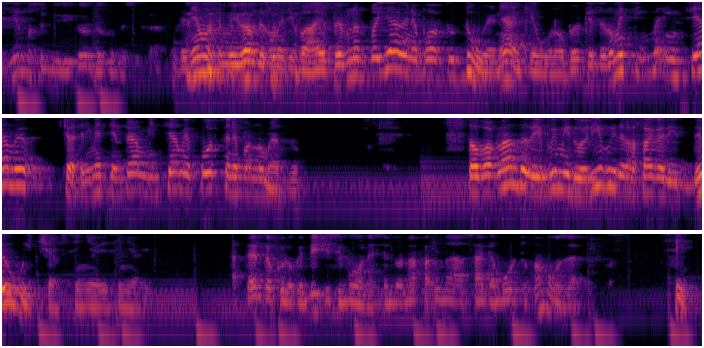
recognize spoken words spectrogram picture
Vediamo se mi ricordo come si fa. Vediamo se mi ricordo come si fa. E per non sbagliare ne porto due, neanche uno. Perché se lo metti in- insieme, cioè se li metti entrambi insieme, forse ne fanno mezzo. Sto parlando dei primi due libri della saga di The Witcher, signori e signori. Attento a quello che dici Simone, sembra una, fa- una saga molto famosa. Sì,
